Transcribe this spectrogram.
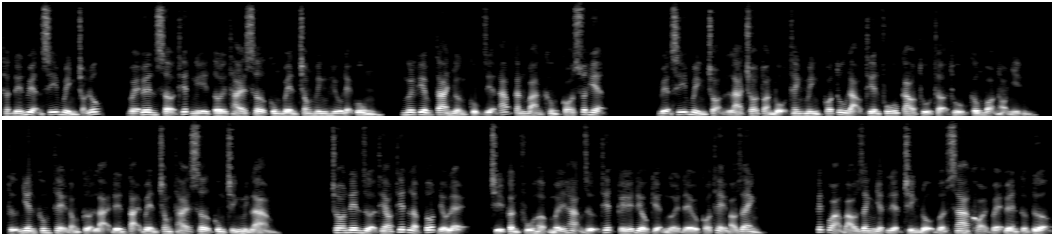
Thật đến viện sĩ bình chọn lúc, vệ uyên sở thiết nghĩ tới thái sơ cung bên trong minh hữu đệ cung, ngươi kiêm ta nhường cục diện áp căn bản không có xuất hiện. Viện sĩ bình chọn là cho toàn bộ thanh minh có tu đạo thiên phú cao thủ thợ thủ công bọn họ nhìn tự nhiên không thể đóng cửa lại đến tại bên trong thái sơ cung chính mình làm. Cho nên dựa theo thiết lập tốt điều lệ, chỉ cần phù hợp mấy hạng dự thiết kế điều kiện người đều có thể báo danh. Kết quả báo danh nhiệt liệt trình độ vượt xa khỏi vệ bên tưởng tượng,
